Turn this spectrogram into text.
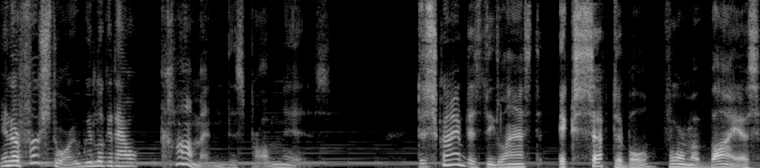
In our first story, we look at how common this problem is. Described as the last acceptable form of bias,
